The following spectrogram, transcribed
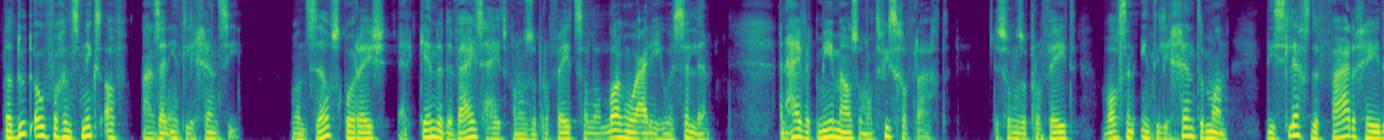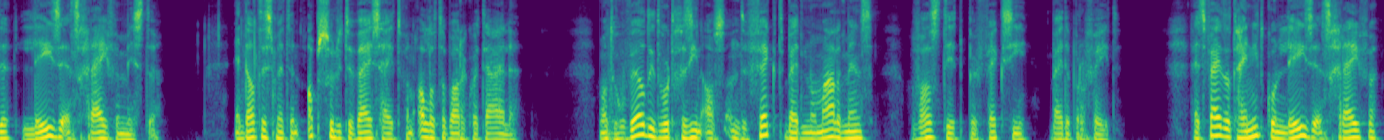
Dat doet overigens niks af aan zijn intelligentie. Want zelfs Quraysh erkende de wijsheid van onze profeet sallallahu alayhi wasallam. En hij werd meermaals om advies gevraagd. Dus onze profeet was een intelligente man die slechts de vaardigheden lezen en schrijven miste. En dat is met een absolute wijsheid van Allah tabarak wa ta'ala. Want hoewel dit wordt gezien als een defect bij de normale mens, was dit perfectie bij de profeet. Het feit dat hij niet kon lezen en schrijven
